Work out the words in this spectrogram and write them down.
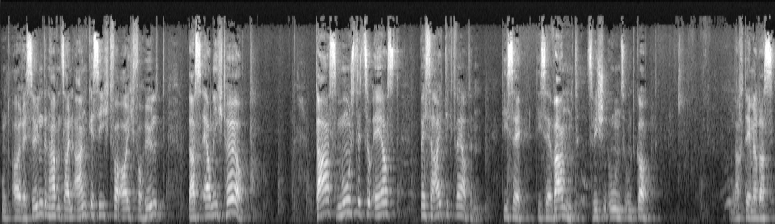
und eure Sünden haben sein Angesicht vor euch verhüllt, dass er nicht hört. Das musste zuerst beseitigt werden, diese diese Wand zwischen uns und Gott. Nachdem er das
